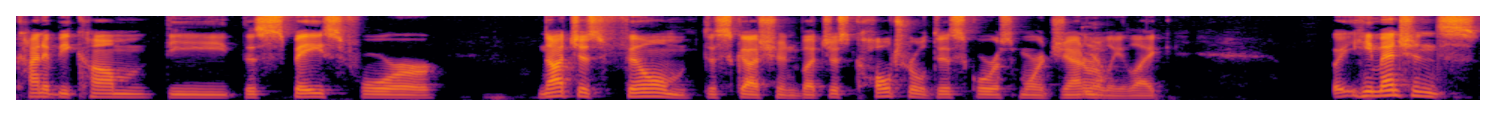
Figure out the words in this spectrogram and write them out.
kind of become the the space for not just film discussion but just cultural discourse more generally like he mentions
